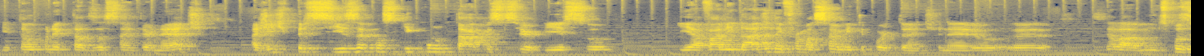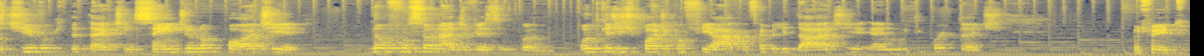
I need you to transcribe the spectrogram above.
e estão conectados a essa internet, a gente precisa conseguir contar com esse serviço e a validade da informação é muito importante, né? Eu, eu, sei lá, um dispositivo que detecte incêndio não pode não funcionar de vez em quando. Quanto que a gente pode confiar, a confiabilidade é muito importante. Perfeito.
